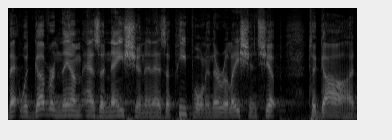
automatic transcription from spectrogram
that would govern them as a nation and as a people in their relationship to God.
